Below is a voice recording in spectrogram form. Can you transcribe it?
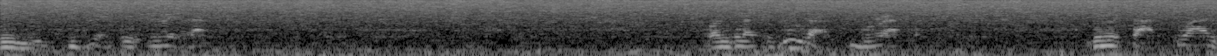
del siguiente relato. Cuando la segunda raza de nuestra actual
